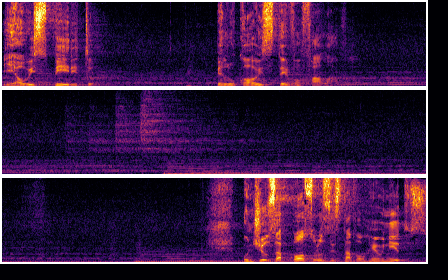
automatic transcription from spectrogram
e ao espírito pelo qual Estevão falava. Um dia os apóstolos estavam reunidos.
